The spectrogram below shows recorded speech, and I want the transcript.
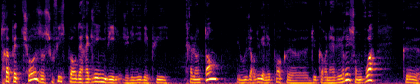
très peu de choses suffisent pour dérégler une ville. Je l'ai dit depuis très longtemps. Et aujourd'hui, à l'époque euh, du coronavirus, on voit que euh,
